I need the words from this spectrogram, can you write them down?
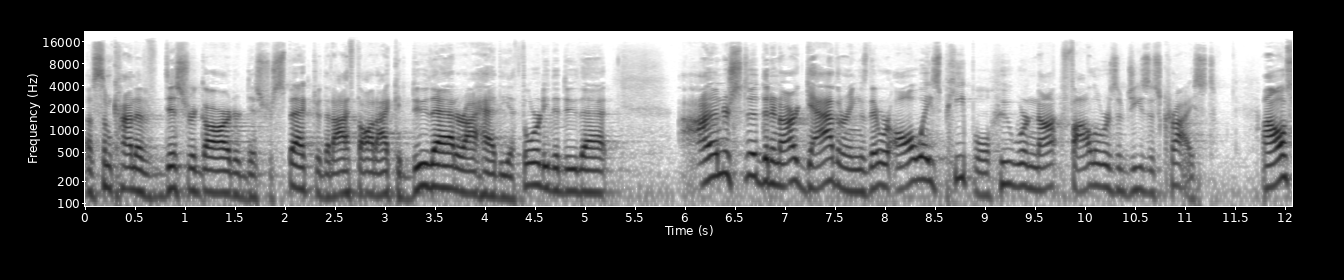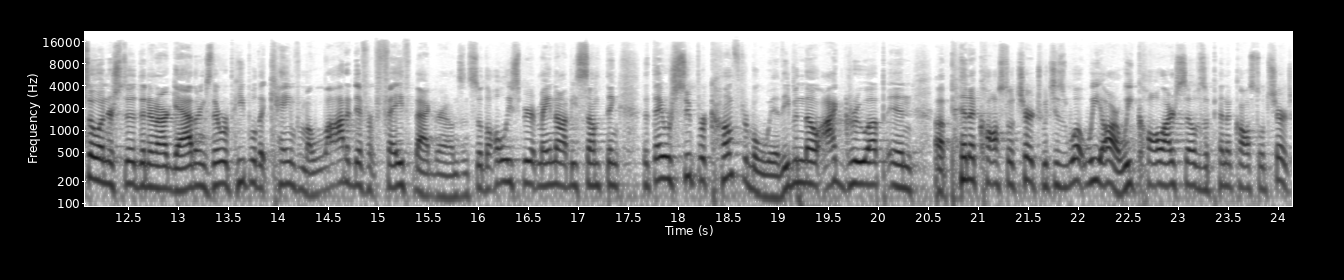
of some kind of disregard or disrespect, or that I thought I could do that or I had the authority to do that. I understood that in our gatherings, there were always people who were not followers of Jesus Christ. I also understood that in our gatherings, there were people that came from a lot of different faith backgrounds. And so the Holy Spirit may not be something that they were super comfortable with, even though I grew up in a Pentecostal church, which is what we are. We call ourselves a Pentecostal church.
